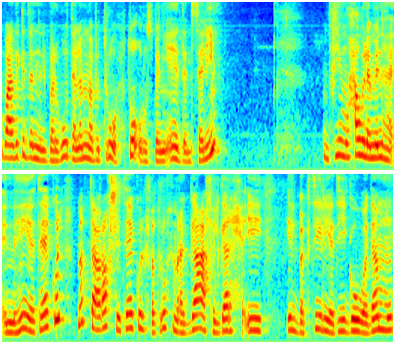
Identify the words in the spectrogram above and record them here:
وبعد كده إن البرغوثة لما بتروح تقرص بني آدم سليم في محاولة منها إن هي تاكل ما بتعرفش تاكل فتروح مرجعة في الجرح إيه البكتيريا دي جوه دمه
